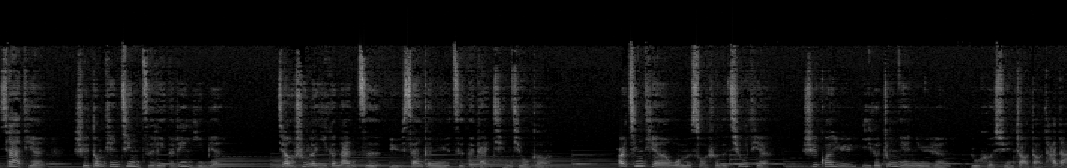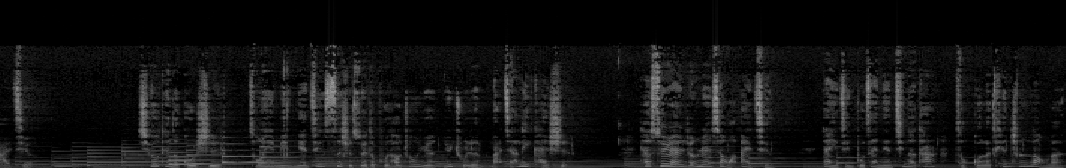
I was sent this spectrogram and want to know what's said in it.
夏天是冬天镜子里的另一面，讲述了一个男子与三个女子的感情纠葛。而今天我们所说的秋天，是关于一个中年女人如何寻找到她的爱情。秋天的故事从一名年近四十岁的葡萄庄园女主人马嘉丽开始。她虽然仍然向往爱情，但已经不再年轻的她，走过了天真浪漫，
